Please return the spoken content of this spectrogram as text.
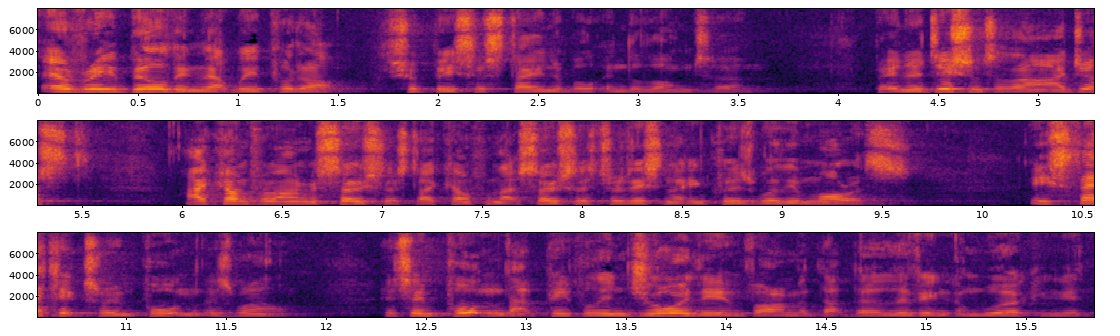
Every building that we put up should be sustainable in the long term. But in addition to that, I just, I come from, I'm a socialist. I come from that socialist tradition that includes William Morris. Aesthetics are important as well. It's important that people enjoy the environment that they're living and working in.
